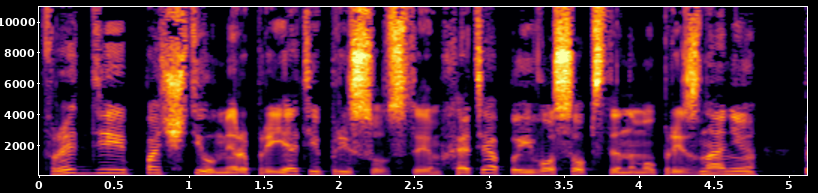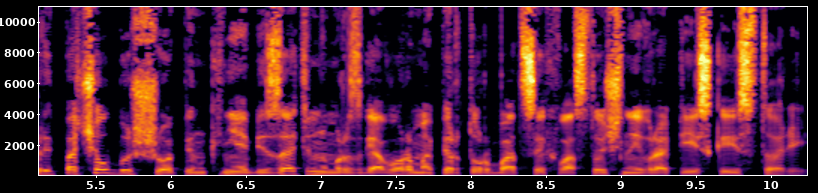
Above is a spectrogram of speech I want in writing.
Фредди почтил мероприятие присутствием, хотя, по его собственному признанию, предпочел бы шопинг необязательным разговорам о пертурбациях восточноевропейской истории.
